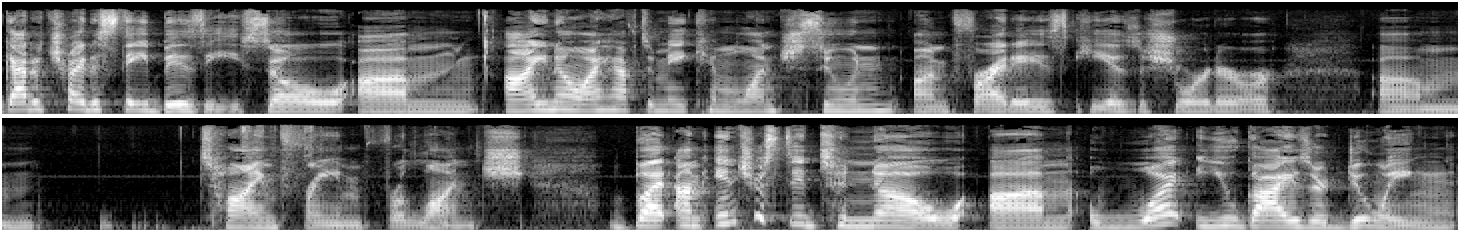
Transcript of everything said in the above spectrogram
got to try to stay busy. So, um, I know I have to make him lunch soon on Fridays. He has a shorter um, time frame for lunch. But I'm interested to know um, what you guys are doing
